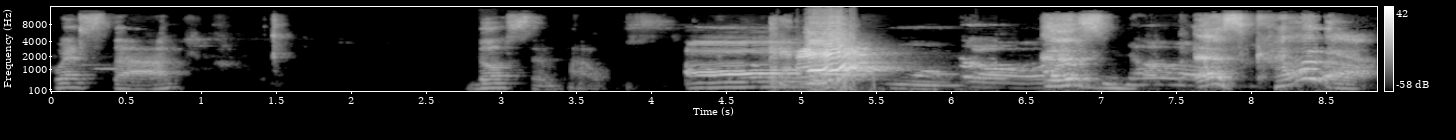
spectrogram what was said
cuesta dos centavos. Oh. No. Es, No. es cara.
